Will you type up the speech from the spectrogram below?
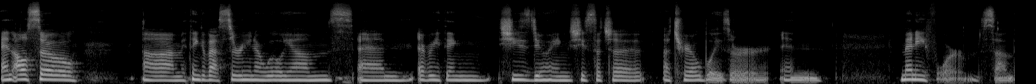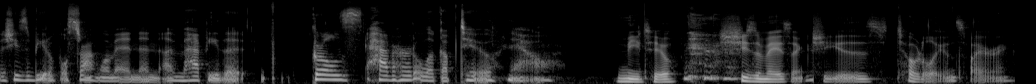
And also, um, I think about Serena Williams and everything she's doing. She's such a, a trailblazer in many forms, um, but she's a beautiful, strong woman, and I'm happy that girls have her to look up to now. Me too. she's amazing. She is totally inspiring.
